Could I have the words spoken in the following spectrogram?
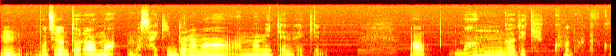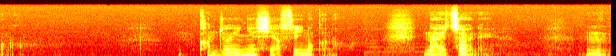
うんもちろんドラマ、まあ、最近ドラマはあんま見てないけど、まあ、漫画で結構泣くかな。感情移入しやすいのかな。泣いちゃうね。うん。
